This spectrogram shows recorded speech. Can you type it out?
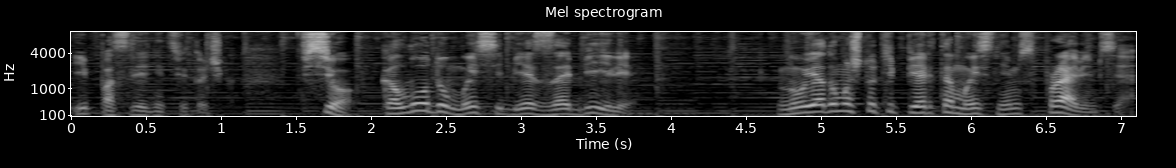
И последний цветочек. Все, колоду мы себе забили. Ну, я думаю, что теперь-то мы с ним справимся.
